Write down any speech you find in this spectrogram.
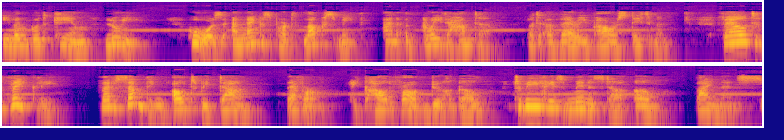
even good King Louis who was an expert locksmith and a great hunter, but a very poor statesman, felt vaguely that something ought to be done. Therefore he called for Turgot to be his minister of finance.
